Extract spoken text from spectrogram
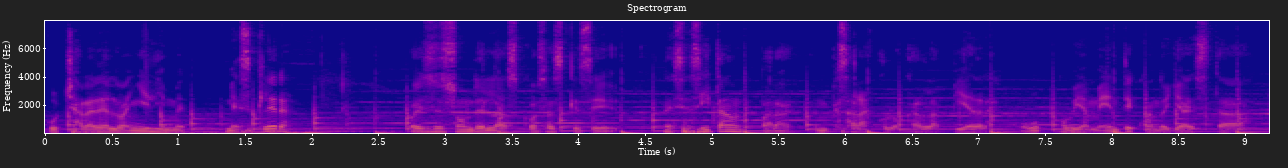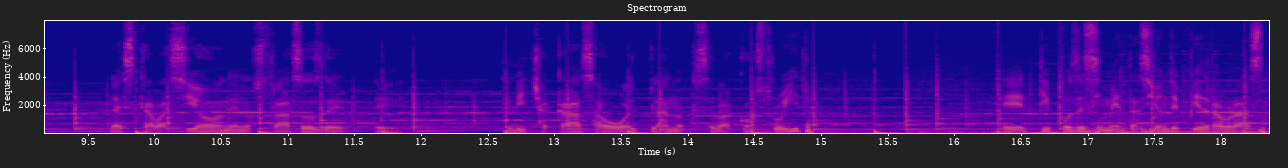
cuchara de albañil y mezclera. Pues esas son de las cosas que se necesitan para empezar a colocar la piedra. Obviamente cuando ya está la excavación en los trazos de, de dicha casa o el plano que se va a construir. Eh, tipos de cimentación de piedra brasa.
